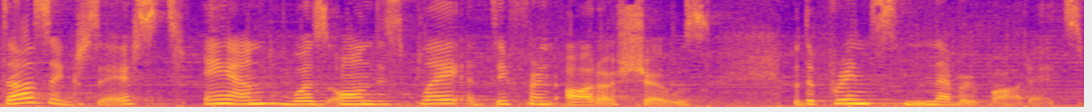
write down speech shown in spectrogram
does exist and was on display at different auto shows, but the prince never bought it.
